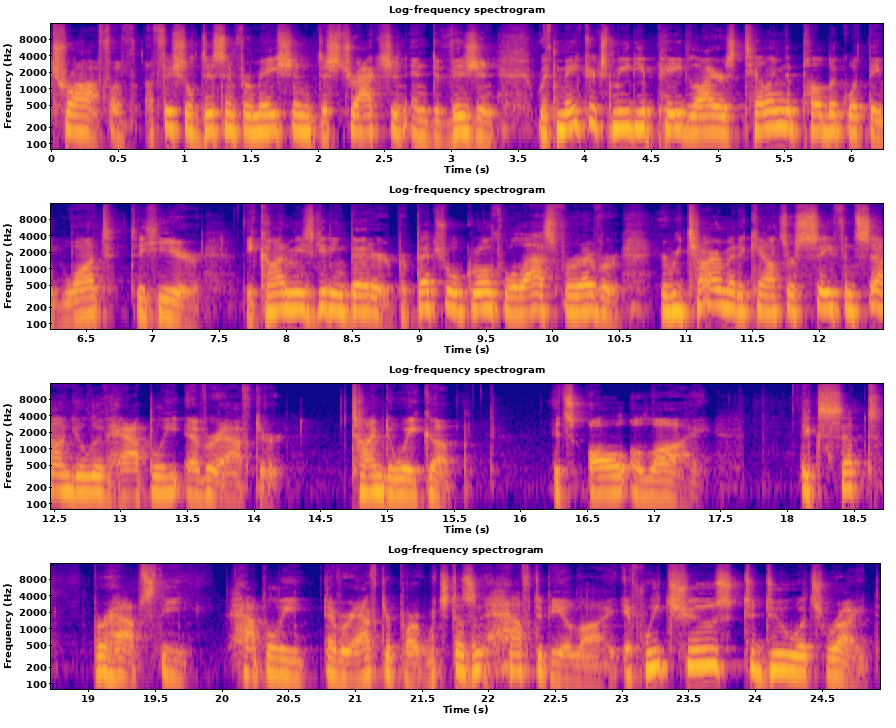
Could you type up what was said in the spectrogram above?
trough of official disinformation, distraction, and division, with matrix media paid liars telling the public what they want to hear. The economy is getting better. Perpetual growth will last forever. Your retirement accounts are safe and sound. You'll live happily ever after. Time to wake up. It's all a lie. Except perhaps the happily ever after part, which doesn't have to be a lie. If we choose to do what's right,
